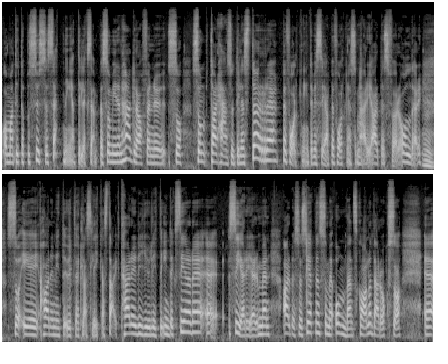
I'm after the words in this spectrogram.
Om man tittar på sysselsättningen, till exempel, som i den här grafen nu så, som tar hänsyn till en större befolkning, det vill säga befolkningen som är i arbetsför ålder, mm. så är, har den inte utvecklats lika starkt. Här är det ju lite indexerade eh, serier, men arbetslösheten som är omvänd skala där också eh,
